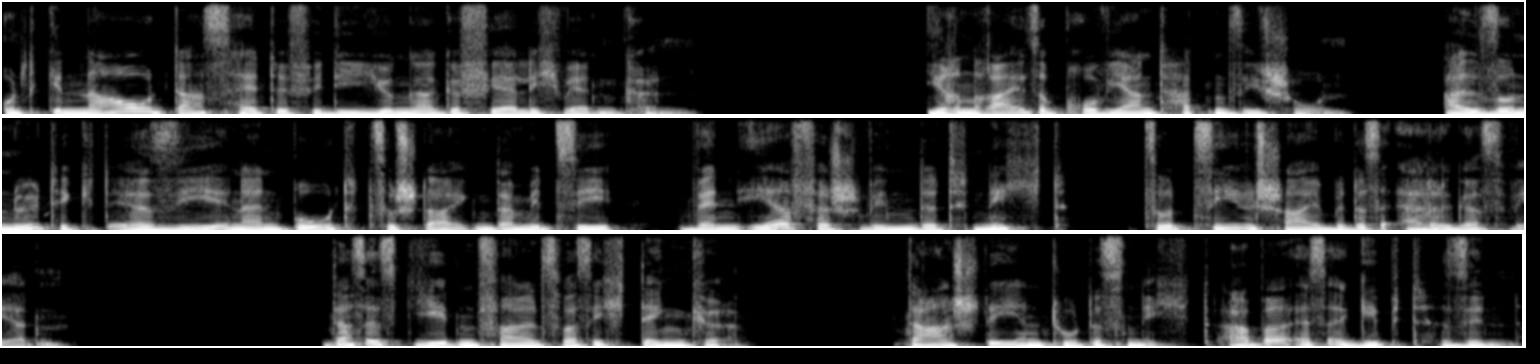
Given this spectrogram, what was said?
Und genau das hätte für die Jünger gefährlich werden können. Ihren Reiseproviant hatten sie schon, also nötigt er sie, in ein Boot zu steigen, damit sie, wenn er verschwindet, nicht zur Zielscheibe des Ärgers werden. Das ist jedenfalls, was ich denke, Dastehen tut es nicht, aber es ergibt Sinn.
